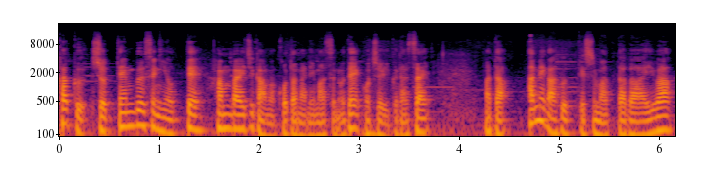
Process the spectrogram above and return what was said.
各出店ブースによって販売時間は異なりますのでご注意くださいまた雨が降ってしまった場合は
